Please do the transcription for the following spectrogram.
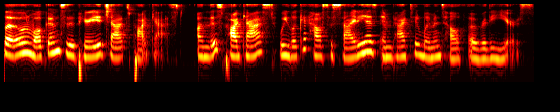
Hello, and welcome to the Period Chats podcast. On this podcast, we look at how society has impacted women's health over the years.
